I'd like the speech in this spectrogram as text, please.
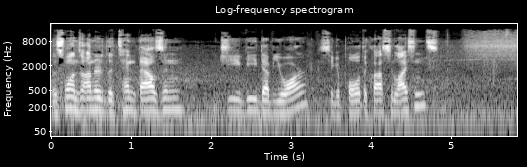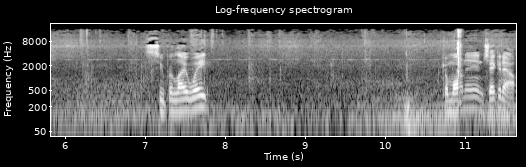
This one's under the 10,000 GVWR, so you can pull with the Class C license. Super lightweight. Come on in and check it out.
